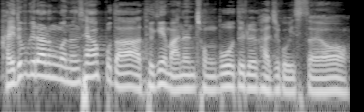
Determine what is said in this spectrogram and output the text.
가이드북이라는 거는 생각보다 되게 많은 정보들을 가지고 있어요.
